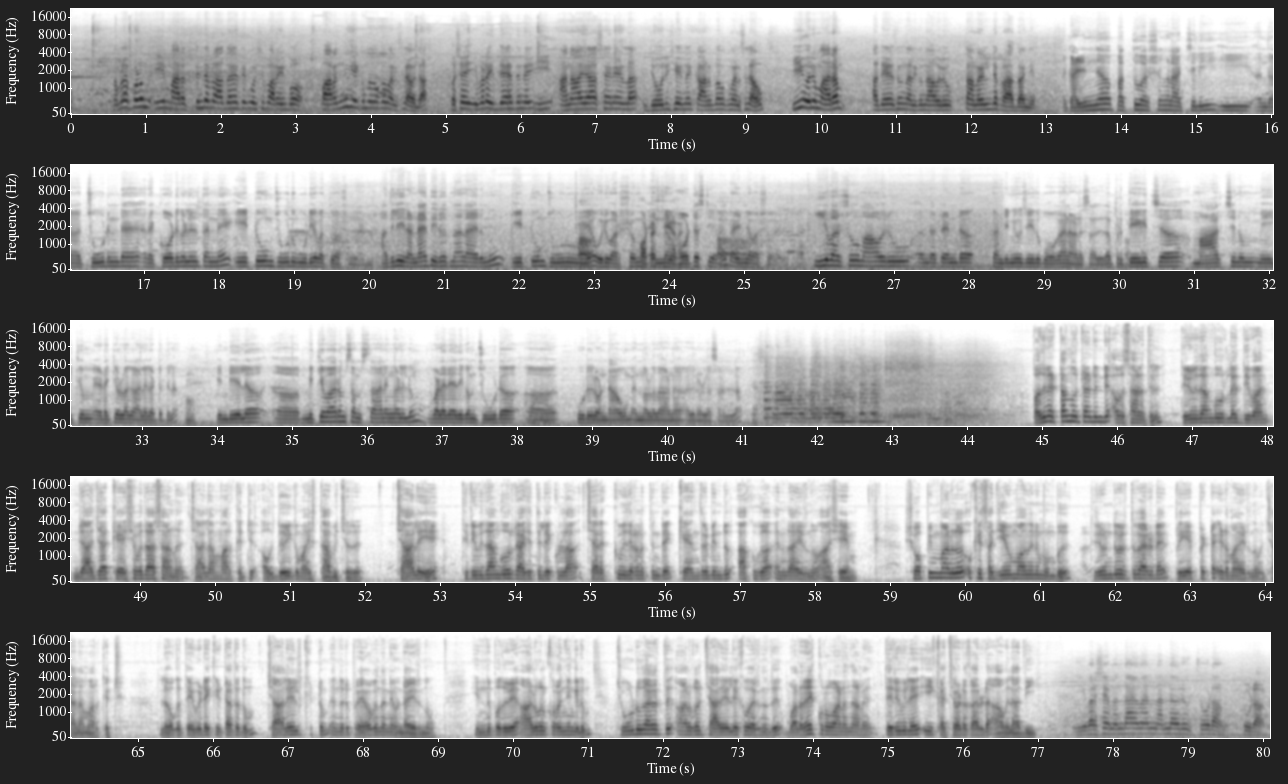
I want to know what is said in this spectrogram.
നമ്മളെപ്പോഴും ഈ മരത്തിന്റെ പ്രാധാന്യത്തെക്കുറിച്ച് പറയുമ്പോൾ പറഞ്ഞു കേൾക്കുമ്പോൾ നമുക്ക് മനസ്സിലാവില്ല. പക്ഷേ ഇവിടെ ഇദ്ദേഹത്തിന്റെ ഈ അനായാസേനയുള്ള ജോലി ചെയ്യുന്നത് കാണുമ്പോൾ നമുക്ക് മനസ്സിലാവും. ഈ ഒരു മരം അദ്ദേഹത്തിന് നൽകുന്ന ആ ഒരു തണലിന്റെ പ്രാധാന്യം. കഴിഞ്ഞ പത്ത് വർഷങ്ങൾ ആക്ച്വലി ഈ എന്താ ചൂടിന്റെ റെക്കോർഡുകളിൽ തന്നെ ഏറ്റവും ചൂട് കൂടിയ പത്ത് വർഷങ്ങളായിരുന്നു. അതിൽ രണ്ടായിരത്തി ഇരുപത്തിനാലായിരുന്നു ഏറ്റവും ചൂട് കൂടിയ ഒരു വർഷം ഹോട്ടസ്റ്റ് ഇയർ കഴിഞ്ഞ വർഷമായിരുന്നു. ഈ വർഷവും ആ ഒരു എന്താ ട്രെൻഡ് കണ്ടിന്യൂ ചെയ്ത് പോകാനാണ് സാധ്യത. പ്രത്യേകിച്ച് മാർച്ചിനും മേയ്ക്കും ഇടയ്ക്കുള്ള കാലഘട്ടത്തിൽ ഇന്ത്യയിൽ മിക്കവാറും സംസ്ഥാനങ്ങളിലും വളരെയധികം ചൂട് കൂടുതലുണ്ടാവും എന്നുള്ളതാണ് അതിനുള്ള സാധ്യത. പതിനെട്ടാം നൂറ്റാണ്ടിന്റെ അവസാനത്തിൽ തിരുവിതാംകൂറിലെ ദിവാൻ രാജ കേശവദാസാണ് ചാല മാർക്കറ്റ് ഔദ്യോഗികമായി സ്ഥാപിച്ചത്. ചാലയെ തിരുവിതാംകൂർ രാജ്യത്തിലേക്കുള്ള ചരക്ക് വിതരണത്തിന്റെ കേന്ദ്രബിന്ദു ആക്കുക എന്നതായിരുന്നു ആശയം. ഷോപ്പിംഗ് മാളുകൾ ഒക്കെ സജീവമാകുന്നതിന് മുമ്പ് തിരുവനന്തപുരത്തുകാരുടെ പ്രിയപ്പെട്ട ഇടമായിരുന്നു ചാല മാർക്കറ്റ്. ലോകത്ത് എവിടെ കിട്ടാത്തതും ചാലയിൽ കിട്ടും എന്നൊരു പ്രയോഗം തന്നെ ഉണ്ടായിരുന്നു. ഇന്ന് പൊതുവെ ആളുകൾ കുറഞ്ഞെങ്കിലും ചൂടുകാലത്ത് ആളുകൾ ചാലയിലേക്ക് വരുന്നത് വളരെ കുറവാണെന്നാണ് തെരുവിലെ ഈ കച്ചവടക്കാരുടെ ആവലാതി. ഈ വർഷം എന്തായാലും നല്ലൊരു ചൂടാണ്. ചൂടാണ്.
